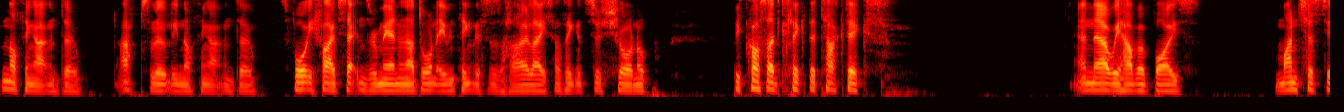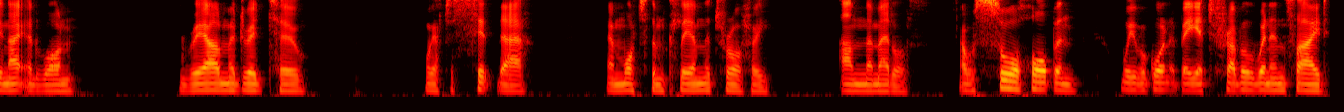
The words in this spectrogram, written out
nothing I can do. Absolutely nothing I can do. It's 45 seconds remaining. I don't even think this is a highlight. I think it's just showing up. Because I'd clicked the tactics. And there we have it, boys. Manchester United 1. Real Madrid 2. We have to sit there and watch them claim the trophy and the medals. I was so hoping we were going to be a treble winning side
